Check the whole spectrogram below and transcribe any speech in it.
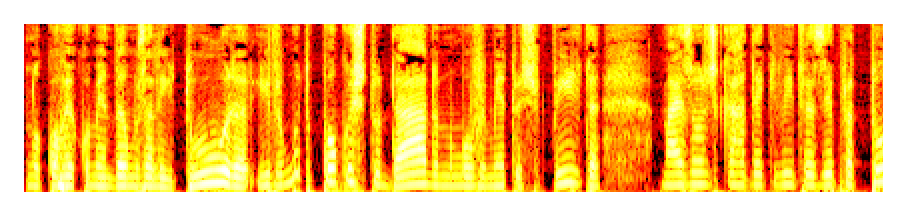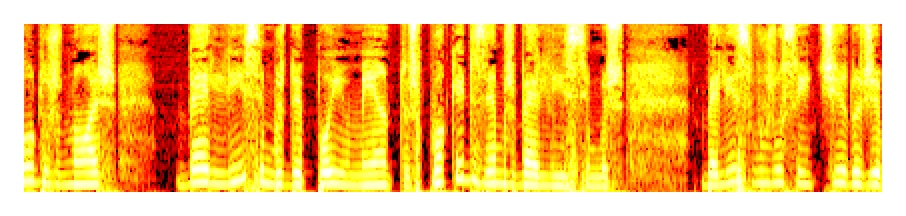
no qual recomendamos a leitura, livro muito pouco estudado no movimento espírita, mas onde Kardec vem trazer para todos nós belíssimos depoimentos. Por que dizemos belíssimos? Belíssimos no sentido de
